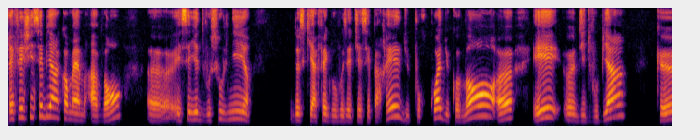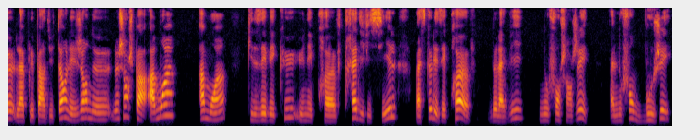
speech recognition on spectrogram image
réfléchissez bien quand même avant, euh, essayez de vous souvenir de ce qui a fait que vous vous étiez séparés, du pourquoi, du comment, euh, et euh, dites-vous bien que la plupart du temps les gens ne, changent pas, à moins qu'ils aient vécu une épreuve très difficile, parce que les épreuves de la vie nous font changer, elles nous font bouger.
